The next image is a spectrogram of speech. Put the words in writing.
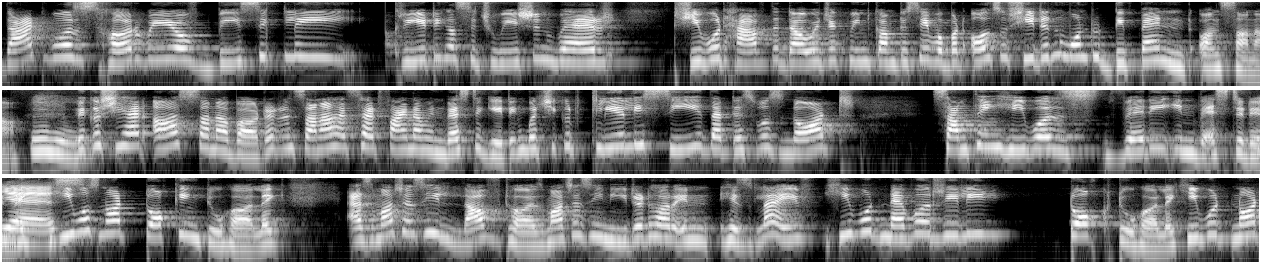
that was her way of basically creating a situation where she would have the Dowager Queen come to save her, but also she didn't want to depend on Sana mm-hmm. because she had asked Sana about it, and Sana had said, Fine, I'm investigating. But she could clearly see that this was not something he was very invested in. Yes. Like he was not talking to her. Like as much as he loved her, as much as he needed her in his life, he would never really talk to her. Like he would not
